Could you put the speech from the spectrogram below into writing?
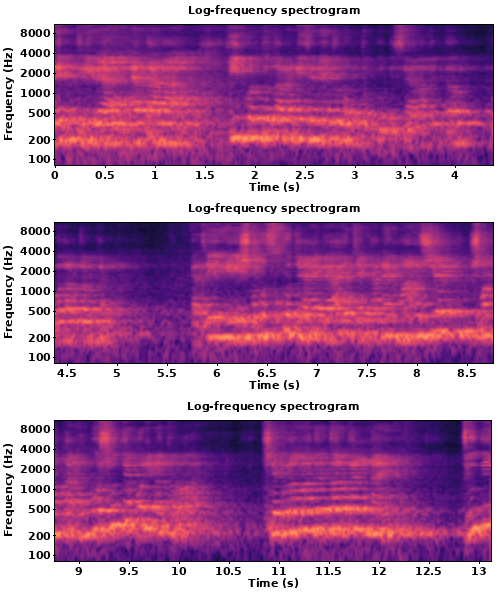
নেত্রীরা, নেতারা, কি করতো তারা নিজেরাই তো বক্তব্য দিচ্ছে আমাদের তো বলার দরকার নেই। কাজেই এই সমস্ত জায়গায় যেখানে মানুষের সন্তান পশুতে পরিণত সেগুলো আমাদের দরকার নাই। যদি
